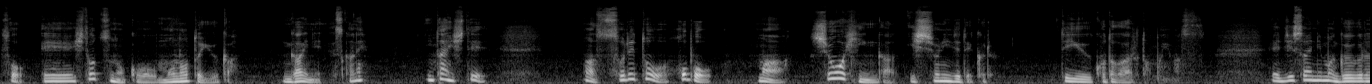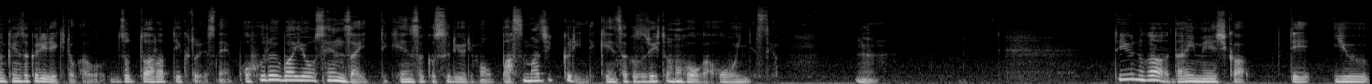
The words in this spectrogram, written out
そう。えー、一つのこう、ものというか、概念ですかね。に対して、まあ、それとほぼ、まあ、商品が一緒に出てくるっていうことがあると思います。え実際にまあ Google の検索履歴とかをずっと洗っていくとですね、お風呂場用洗剤って検索するよりもバスマジックリンで検索する人の方が多いんですよ。うん。っていうのが代名詞化っていう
